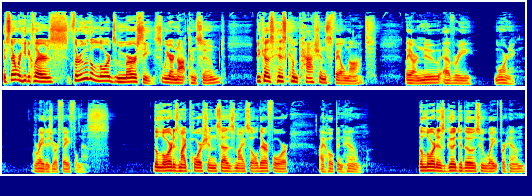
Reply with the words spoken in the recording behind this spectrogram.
It's there where he declares, Through the Lord's mercies we are not consumed because his compassions fail not. They are new every morning. Great is your faithfulness. The Lord is my portion, says my soul, therefore I hope in him. The Lord is good to those who wait for him,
